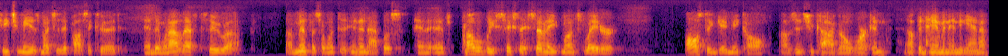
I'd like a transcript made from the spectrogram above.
teaching me as much as they possibly could. And then when I left to uh, uh, Memphis, I went to Indianapolis, and it's probably six, to seven, eight months later. Austin gave me a call. I was in Chicago working up in Hammond, Indiana,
